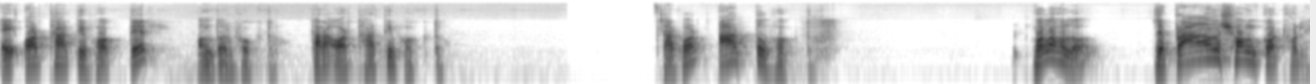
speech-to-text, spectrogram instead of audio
এই অর্থার্থী ভক্তের অন্তর্ভুক্ত। তারা অর্থার্থী ভক্ত তারপর আর্তভক্ত। বলা হলো যে প্রাণ সংকট হলে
